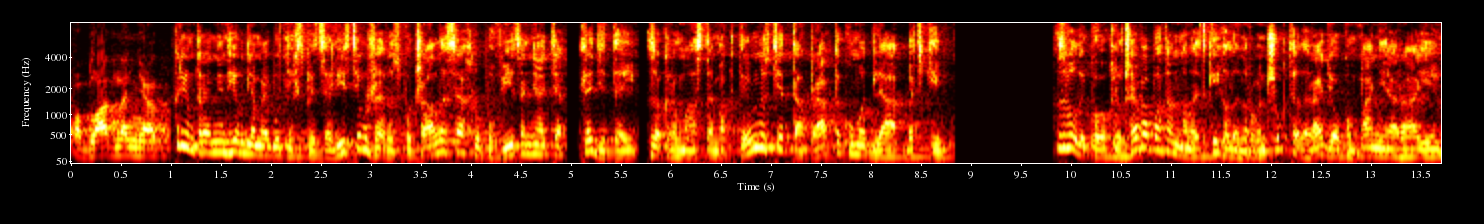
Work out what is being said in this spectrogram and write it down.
обладнання Крім тренінгів для майбутніх спеціалістів, вже розпочалися групові заняття для дітей, зокрема STEM активності та практикуми для батьків. З Великого Ключева Богдан Малецький, Галина Ровенчук, телерадіокомпанія Раї.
